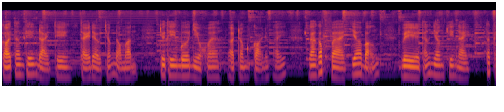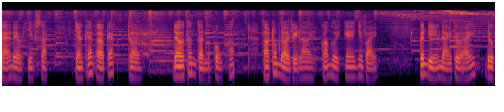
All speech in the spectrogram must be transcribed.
cõi tam thiên đại thiên, thể đều chấn động mạnh, chư thiên mưa nhiều hoa ở trong cõi nước ấy, ga gốc và dơ bẩn, vì thắng nhân chuyên này, tất cả đều diệt sạch, chẳng khác ở các trời, đều thanh tịnh cùng khắp. Ở trong đời vị lai, có người nghe như vậy. Kinh điển đại thừa ấy được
